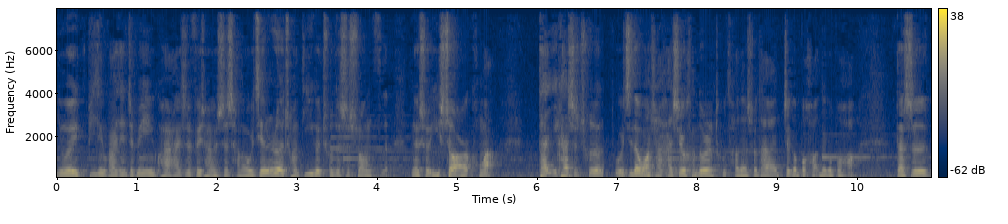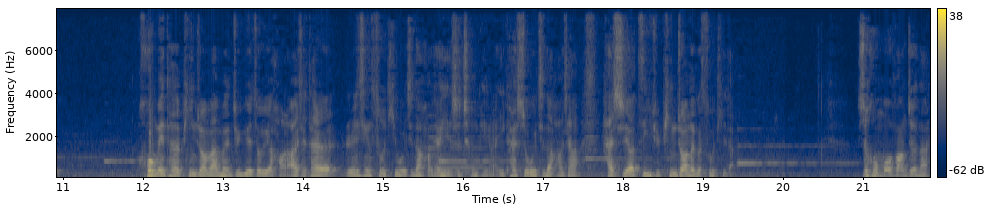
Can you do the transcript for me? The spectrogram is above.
因为毕竟发现这边一块还是非常有市场的。我记得热创第一个出的是双子，那时候一售而空啊。他一开始出的，我记得网上还是有很多人吐槽的，说他这个不好那个不好。但是后面它的拼装版本就越做越好了，而且它的人形素体我记得好像也是成品了。一开始我记得好像还是要自己去拼装那个素体的。之后模仿者呢？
